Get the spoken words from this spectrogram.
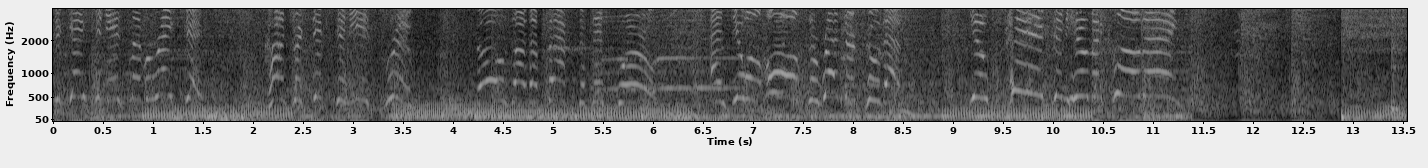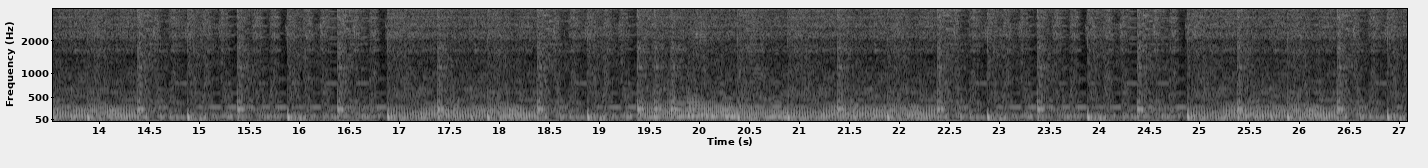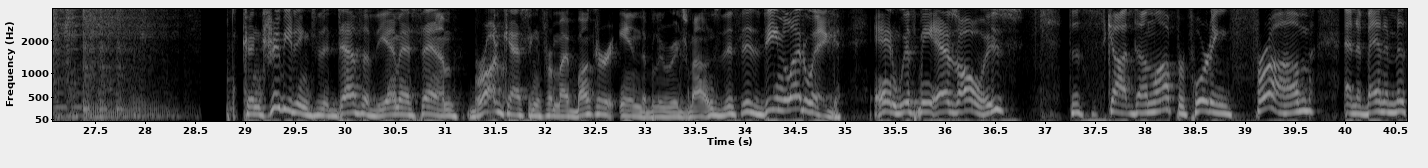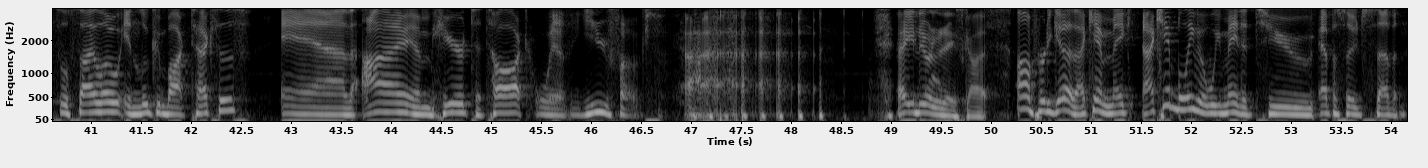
Subjugation is liberation. Contradiction is truth. Those are the facts of this world. And you will all surrender to them. You pigs in human clothing! Contributing to the death of the MSM, broadcasting from my bunker in the Blue Ridge Mountains, this is Dean Ledwig. And with me, as always, This is Scott Dunlop reporting from an abandoned missile silo in Luckenbach, Texas. And I am here to talk with you folks. how you doing today, Scott? Oh, pretty good. I can't make I can't believe it. We made it to episode seven.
